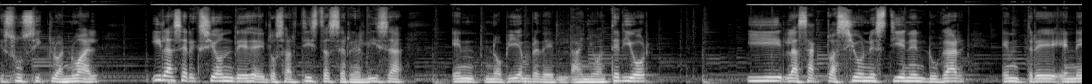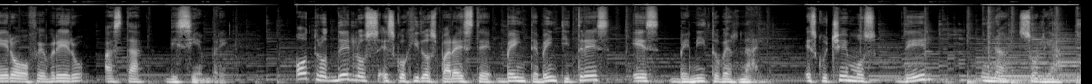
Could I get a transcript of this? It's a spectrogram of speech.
es un ciclo anual y la selección de los artistas se realiza en noviembre del año anterior y las actuaciones tienen lugar entre enero o febrero hasta diciembre. Otro de los escogidos para este 2023 es Benito Bernal. Escuchemos de él una soleada.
